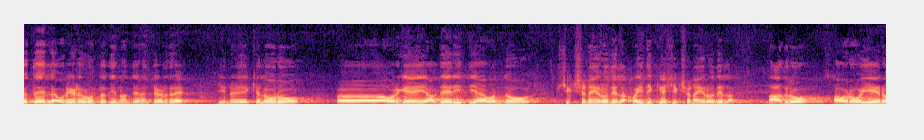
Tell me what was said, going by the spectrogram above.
ಜೊತೆಯಲ್ಲಿ ಅವ್ರು ಹೇಳಿರುವಂಥದ್ದು ಇನ್ನೊಂದು ಏನಂತ ಹೇಳಿದ್ರೆ, ಇನ್ನು ಕೆಲವರು ಅವ್ರಿಗೆ ಯಾವುದೇ ರೀತಿಯ ಒಂದು ಶಿಕ್ಷಣ ಇರೋದಿಲ್ಲ, ವೈದ್ಯಕೀಯ ಶಿಕ್ಷಣ ಇರೋದಿಲ್ಲ. ಆದರೂ ಅವರು ಏನು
